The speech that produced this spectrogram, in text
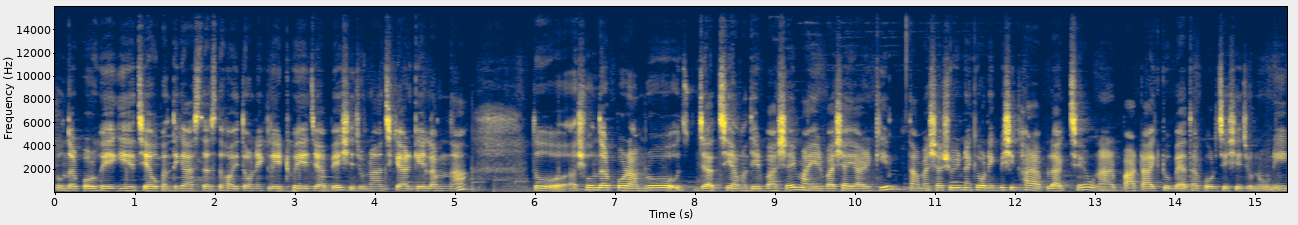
সন্ধ্যার পর হয়ে গিয়েছে। ওখান থেকে আস্তে আস্তে হয়তো অনেক লেট হয়ে যাবে, সেজন্য আজকে আর গেলাম না। তো, সন্ধ্যার পর আমরাও যাচ্ছি আমাদের বাসায়, মায়ের বাসায় আর কি। তা আমার শাশুড়ি নাকি অনেক বেশি খারাপ লাগছে, ওনার পাটা একটু ব্যথা করছে, সেজন্য উনি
